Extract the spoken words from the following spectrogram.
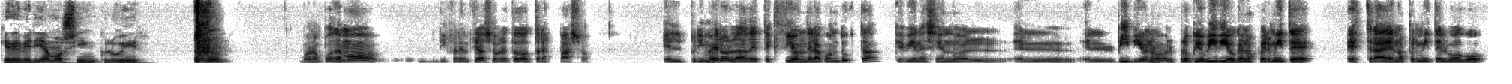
que deberíamos incluir? bueno, podemos diferenciar sobre todo tres pasos. El primero, la detección de la conducta, que viene siendo el, el, vídeo, ¿no? El propio vídeo que nos permite extraer, nos permite luego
